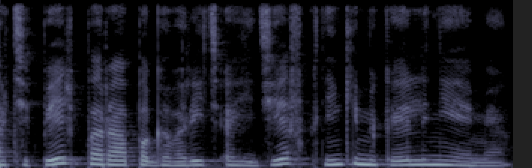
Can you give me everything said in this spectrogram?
А теперь пора поговорить о еде в книге Микаэля Ниэми.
